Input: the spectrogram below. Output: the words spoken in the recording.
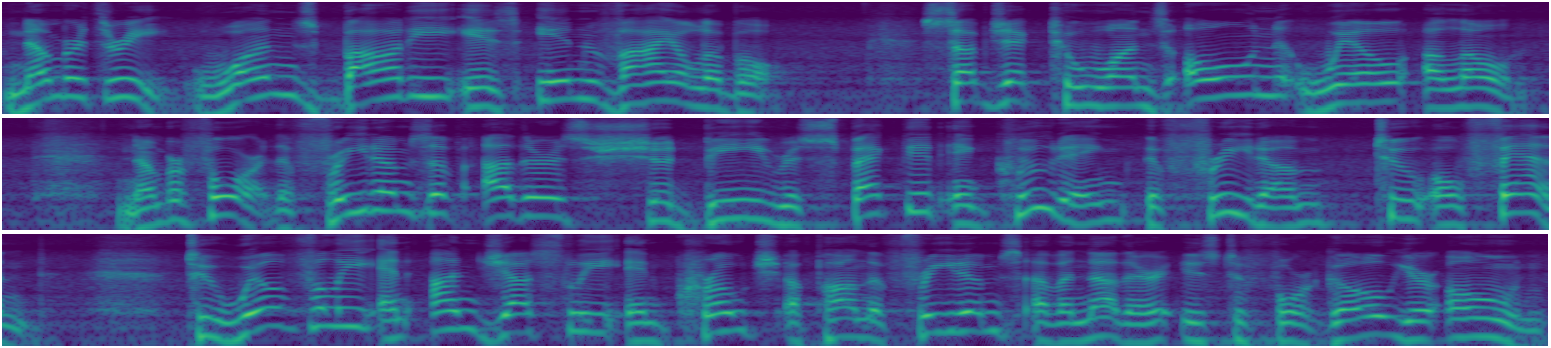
Number three, one's body is inviolable, subject to one's own will alone. Number four, the freedoms of others should be respected, including the freedom to offend. To willfully and unjustly encroach upon the freedoms of another is to forego your own.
